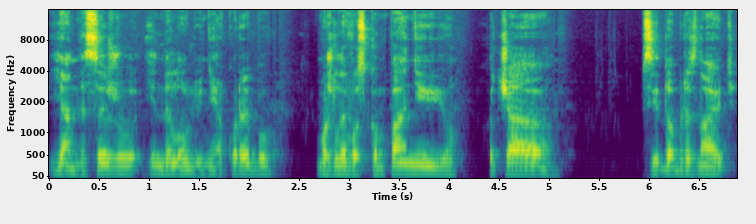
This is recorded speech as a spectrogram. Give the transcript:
я не сижу і не ловлю ніяку рибу. Можливо, з компанією, хоча всі добре знають,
